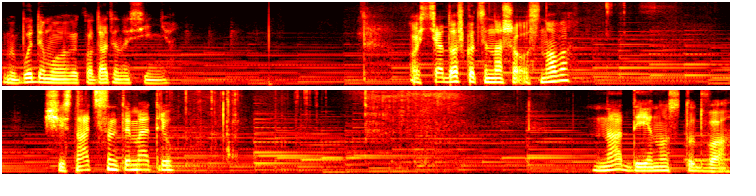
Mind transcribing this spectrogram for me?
ми будемо викладати насіння. Ось ця дошка це наша основа. 16 см на 92.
